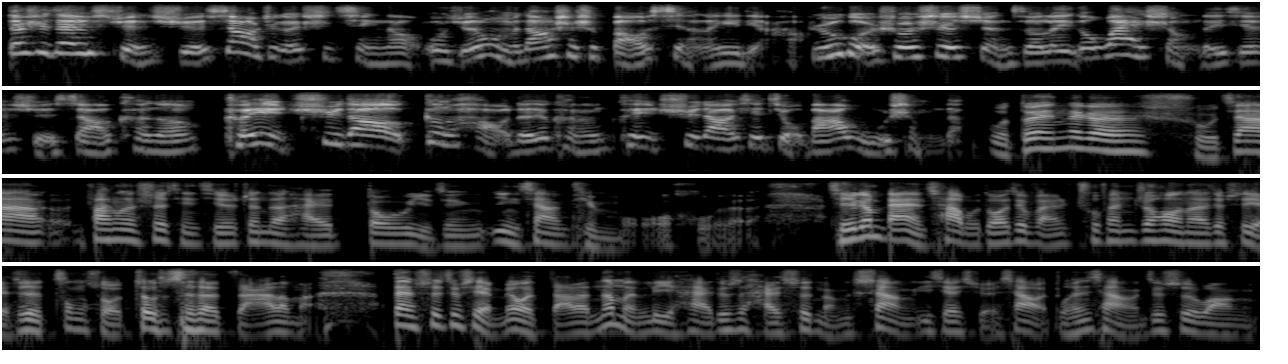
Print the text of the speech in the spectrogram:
但是在选学校这个事情呢，我觉得我们当时是保险了一点哈。如果说是选择了一个外省的一些学校，可能可以去到更好的，就可能可以去到一些九八五什么的。我对那个暑假发生的事情，其实真的还都已经印象挺模糊的了。其实跟白眼差不多，就反正出分之后呢，就是也是众所周知的砸了嘛，但是就是也没有砸的那么厉害，就是还是能上一些学校。我很想就是往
